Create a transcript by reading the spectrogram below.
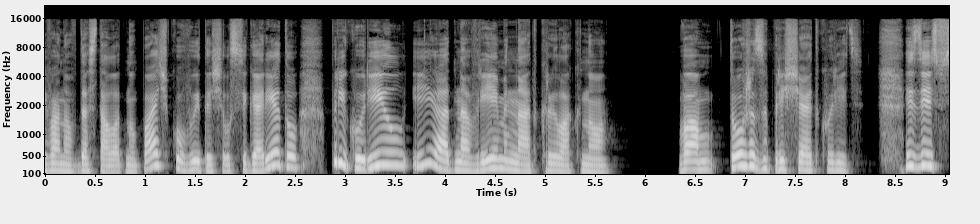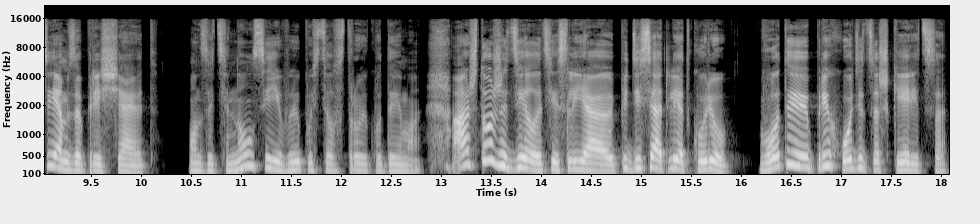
Иванов достал одну пачку, вытащил сигарету, прикурил и одновременно открыл окно. «Вам тоже запрещают курить? Здесь всем запрещают. Он затянулся и выпустил струйку дыма. «А что же делать, если я 50 лет курю? Вот и приходится шкериться».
